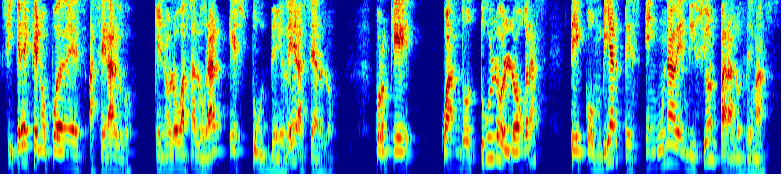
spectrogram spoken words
si crees que no puedes hacer algo, que no lo vas a lograr, es tu deber hacerlo. Porque cuando tú lo logras, te conviertes en una bendición para los demás.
